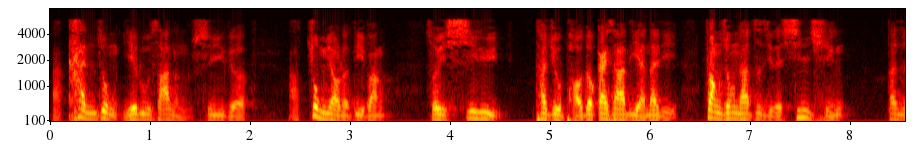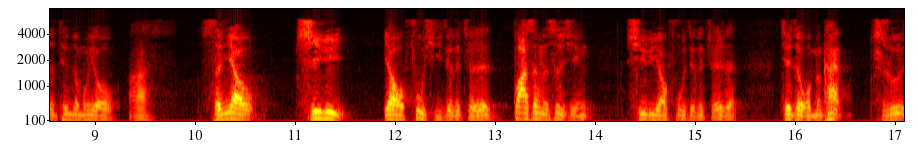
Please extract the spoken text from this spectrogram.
啊看重耶路撒冷是一个啊重要的地方。所以希律他就跑到盖萨利亚那里放松他自己的心情。但是听众朋友啊，神要希律。要负起这个责任，发生的事情，希律要负这个责任。接着我们看《使徒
